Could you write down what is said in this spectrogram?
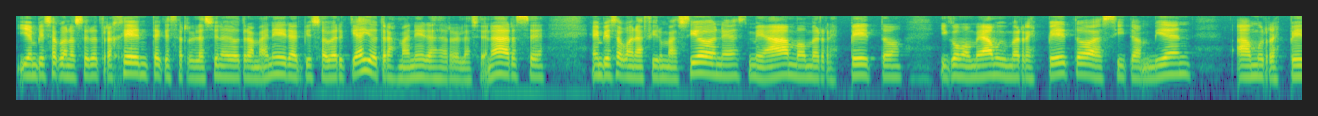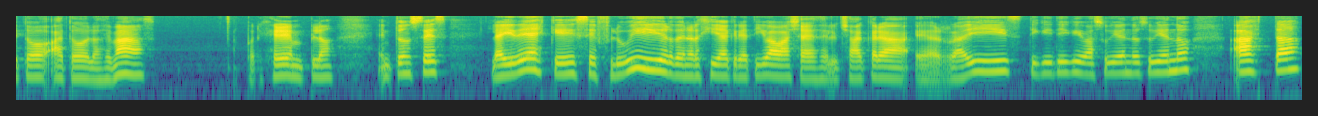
y empiezo a conocer otra gente que se relaciona de otra manera, empiezo a ver que hay otras maneras de relacionarse, empiezo con afirmaciones, me amo, me respeto, y como me amo y me respeto, así también amo y respeto a todos los demás, por ejemplo. Entonces, la idea es que ese fluir de energía creativa vaya desde el chakra eh, raíz, tiki tiki, va subiendo, subiendo, hasta,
